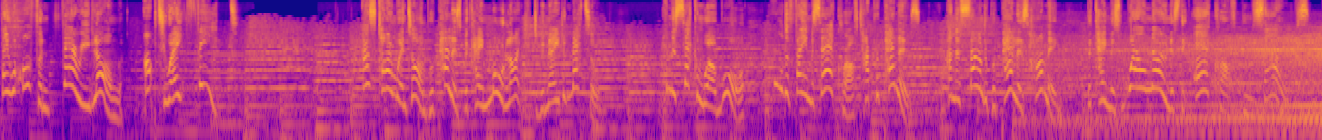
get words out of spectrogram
They were often very long, up to eight feet. As time went on, propellers became more likely to be made of metal. In the Second World War, all the famous aircraft had propellers, and the sound of propellers humming became as well known as the aircraft themselves.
